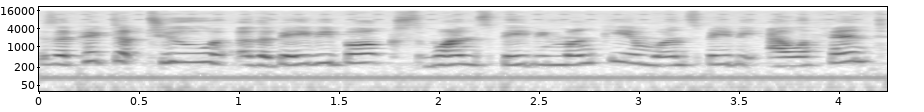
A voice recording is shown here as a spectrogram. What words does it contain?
Is I picked up two of the baby books. One's Baby Monkey and one's Baby Elephant.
